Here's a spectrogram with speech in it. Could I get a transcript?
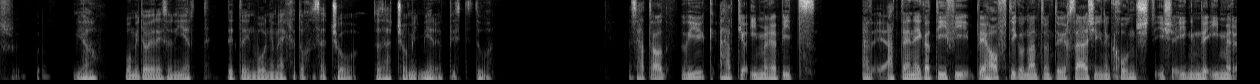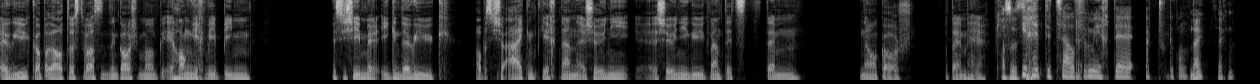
ja, wo mit euch resoniert, dort drin, wo ihr merkt, doch, das hat schon, das hat schon mit mir etwas zu tun? Es hat halt, Lüge hat ja immer ein bisschen hat eine negative Behaftung und wenn du natürlich sagst, irgendeine Kunst ist irgendwie immer eine Lüge, aber gerade das, was dann gehst du mal, hang ich wie beim, es ist immer irgendeine Lüge, aber es ist ja eigentlich dann eine schöne, eine schöne Lüge, wenn du jetzt dem nachgehst, von dem her. Also Ich hätte jetzt auch für mich den, Entschuldigung, Nein, sag mal.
